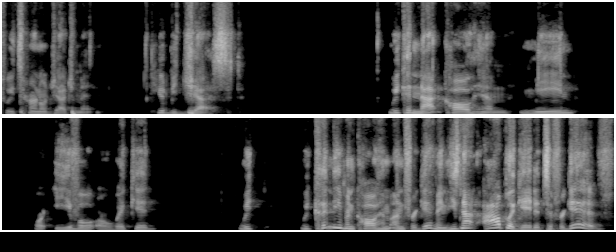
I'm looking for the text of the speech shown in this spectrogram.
to eternal judgment, he would be just. We could not call him mean or evil or wicked. We, we couldn't even call him unforgiving. He's not obligated to forgive.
